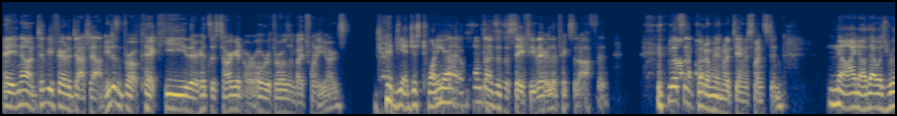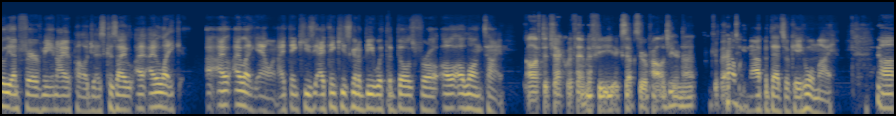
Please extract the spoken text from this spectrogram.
Hey, no, to be fair to Josh Allen, he doesn't throw a pick. He either hits his target or overthrows him by 20 yards. yeah, just 20 yards. Sometimes it's a safety there that picks it off, but let's not put him in with Jameis Winston. No, I know that was really unfair of me, and I apologize because I, I, I like I, I like Allen. I think he's I think he's going to be with the Bills for a, a, a, long time. I'll have to check with him if he accepts your apology or not. Get back Probably not, but that's okay. Who am I? um,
